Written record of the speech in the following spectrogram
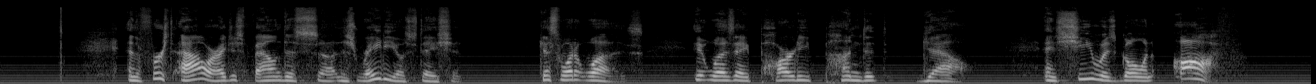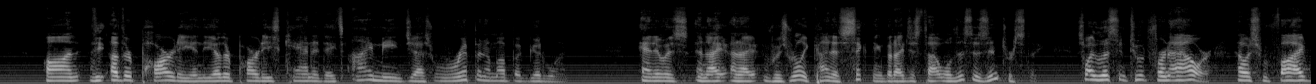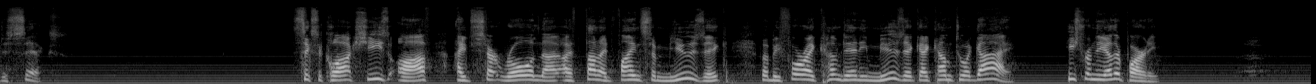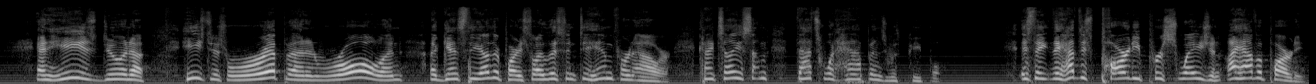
and the first hour, I just found this uh, this radio station. Guess what it was? It was a party pundit gal, and she was going off on the other party and the other party's candidates. I mean, just ripping them up a good one. And it was, and I, and I, it was really kind of sickening, but I just thought, well, this is interesting. So I listened to it for an hour. That was from five to six. Six o'clock, she's off. I'd start rolling. The, I thought I'd find some music, but before I come to any music, I come to a guy. He's from the other party and he is doing a he's just ripping and rolling against the other party. So I listened to him for an hour. Can I tell you something? That's what happens with people. Is they, they have this party persuasion. I have a party.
